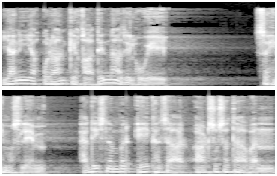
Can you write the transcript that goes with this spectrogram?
यानी या कुरान की खातिर नाजिल हुई। सही मुस्लिम, हदीस नंबर एक हज़ार आठ सौ सतावन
